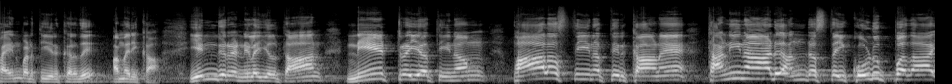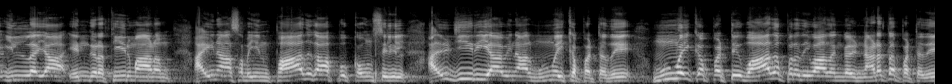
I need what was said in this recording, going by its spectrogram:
பயன்படுத்தி இருக்கிறது அமெரிக்கா. என்கிற நிலையில் தான் நேற்றைய தினம் பாலஸ்தீனத்திற்கான தனிநாடு அந்தஸ்தை கொடுப்பதா இல்லையா என்கிற தீர்மானம் ஐநா சபையின் பாதுகாப்பு கவுன்சிலில் அல்ஜீரியாவினால் முன்வைக்கப்பட்டது. முன்வைக்கப்பட்டு வாத பிரதிவாதங்கள் நடத்தப்பட்டது.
